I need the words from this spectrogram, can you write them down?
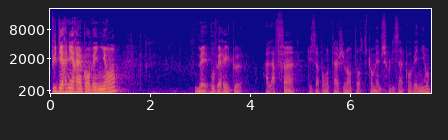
Puis dernier inconvénient, mais vous verrez que à la fin, les avantages l'emportent quand même sur les inconvénients.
